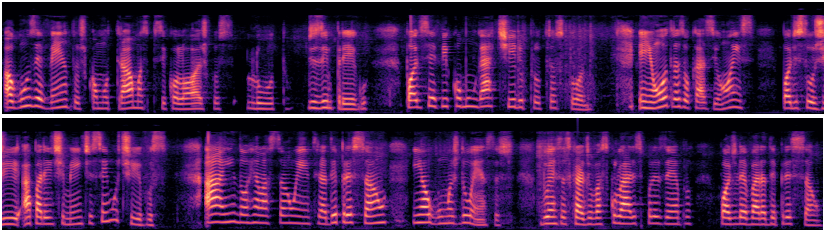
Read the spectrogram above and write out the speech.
Alguns eventos, como traumas psicológicos, luto, desemprego, podem servir como um gatilho para o transtorno. Em outras ocasiões, pode surgir aparentemente sem motivos. Há ainda uma relação entre a depressão e algumas doenças. Doenças cardiovasculares, por exemplo, pode levar à depressão,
